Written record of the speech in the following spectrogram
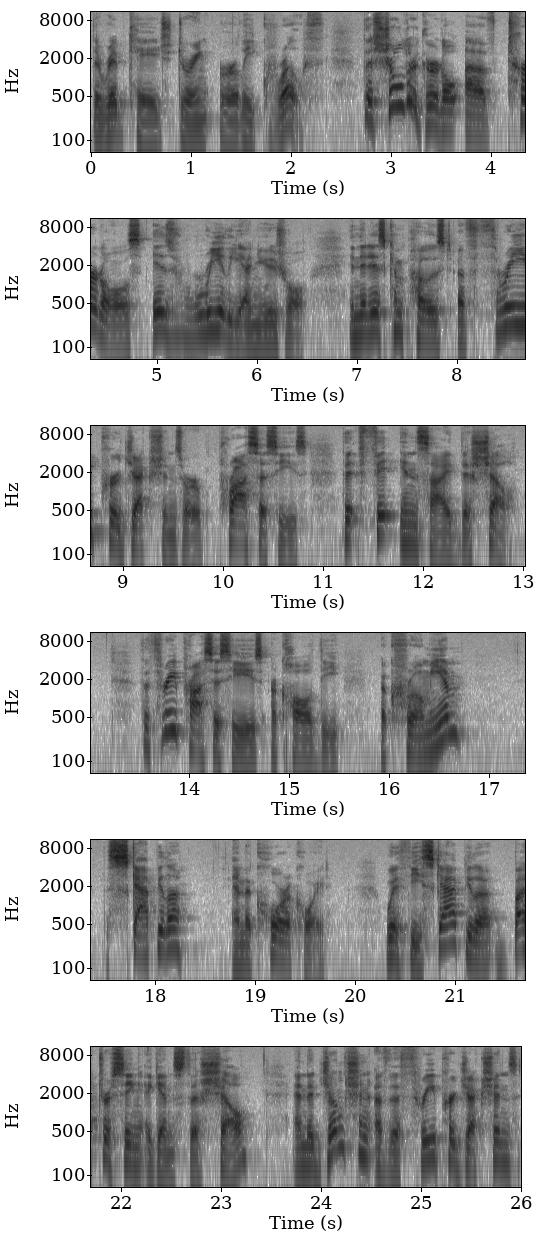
the rib cage during early growth. The shoulder girdle of turtles is really unusual in that it is composed of three projections or processes that fit inside the shell. The three processes are called the acromion, the scapula, and the coracoid, with the scapula buttressing against the shell and the junction of the three projections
